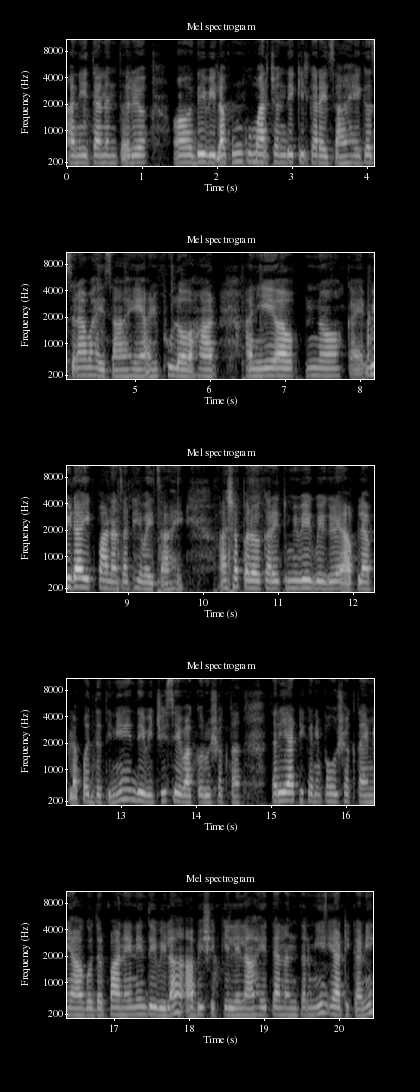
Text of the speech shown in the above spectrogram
आणि त्यानंतर देवीला कुंकुमार्चन देखील करायचं आहे गजरा व्हायचा आहे आणि फुलं हार आणि काय विडा एक पानाचा ठेवायचा आहे. अशा प्रकारे तुम्ही वेगवेगळे आपल्या आपल्या पद्धतीने देवीची सेवा करू शकतात. तर या ठिकाणी पाहू शकताय मी अगोदर पाण्याने देवीला अभिषेक केलेला आहे. त्यानंतर मी या ठिकाणी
